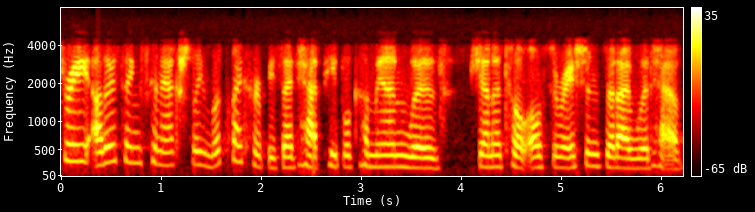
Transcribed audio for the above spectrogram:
three, other things can actually look like herpes. I've had people come in with genital ulcerations that I would have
